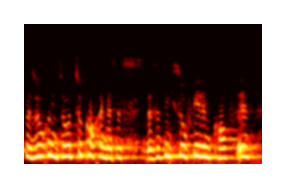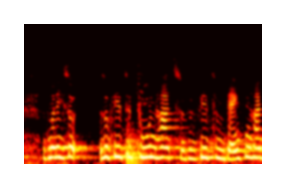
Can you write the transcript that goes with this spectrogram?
versuchen so zu kochen, dass es, dass es nicht so viel im Kopf ist, dass man nicht so, so viel zu tun hat, so viel zum Denken hat.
